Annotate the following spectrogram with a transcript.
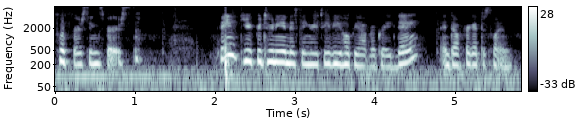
Put first things first. Thank you for tuning in to Stingray TV. Hope you have a great day. And don't forget to swim.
